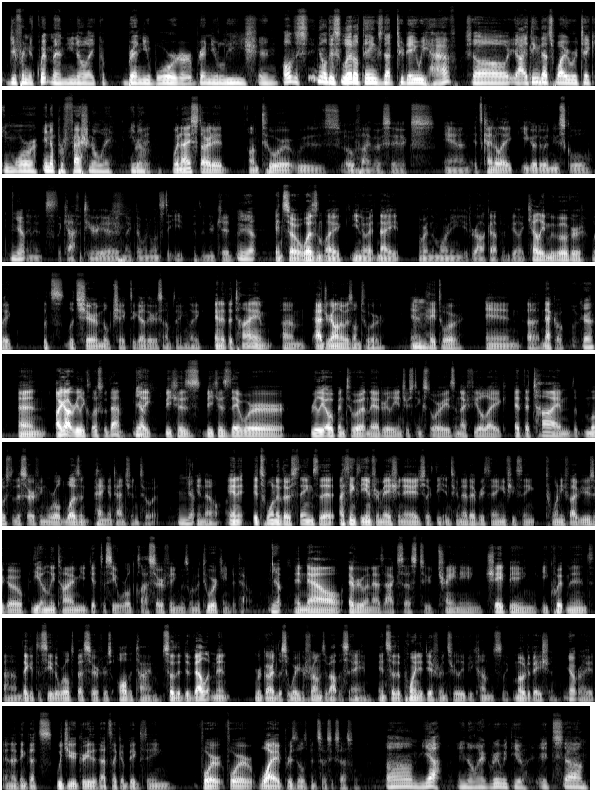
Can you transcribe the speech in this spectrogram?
different equipment. You know, like a brand new board or a brand new leash and all this you know these little things that today we have so yeah i think Mm. that's why we're taking more in a professional way you know When I started on tour, it was 05, 06. And it's kind of like you go to a new school Yep. and it's the cafeteria and like no one wants to eat with the new kid. yeah And so it wasn't like, you know, at night or in the morning you'd rock up and be like, Kelly, move over. Like, let's let's share a milkshake together or something. Like and at the time, um, Adriano was on tour and Mm. Heitor and uh Neco. okay and I got really close with them. Yeah. Like because because they were really open to it and they had really interesting stories. And I feel like at the time, the, most of the surfing world wasn't paying attention to it. yeah You know, and it, it's one of those things that I think the information age, like the internet, everything. If you think 25 years ago, the only time you'd get to see world class surfing was when the tour came to town. Yep. And now everyone has access to training, shaping, equipment. Um, they get to see the world's best surfers all the time. So the development, regardless of where you're from, is about the same. And so the point of difference really becomes like motivation, Yep. right? And I think that's. Would you agree that that's like a big thing for for why Brazil's been so successful? Um, yeah, you know, I agree with you. It's um,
